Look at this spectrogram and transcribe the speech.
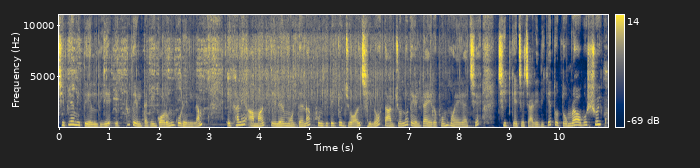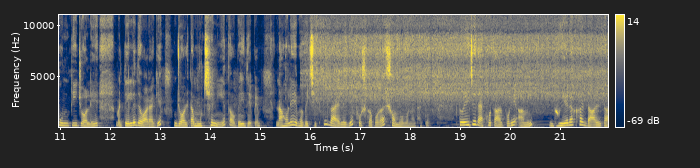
ছিপি আমি তেল দিয়ে একটু তেলটাকে গরম করে নিলাম। এখানে আমার তেলের মধ্যে না খুন্তিতে একটু জল ছিল, তার জন্য তেলটা এরকম হয়ে গেছে, ছিটকেছে চারিদিকে। তো তোমরা অবশ্যই খুন্তি জলে মানে তেলে দেওয়ার আগে জলটা মুছে নিয়ে তবেই দেবে। না হলে এভাবে ছিটকে গায়ে লেগে ফোসকা পড়ার সম্ভাবনা থাকে। তো এই যে দেখো, তারপরে আমি ধুয়ে রাখা ডালটা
